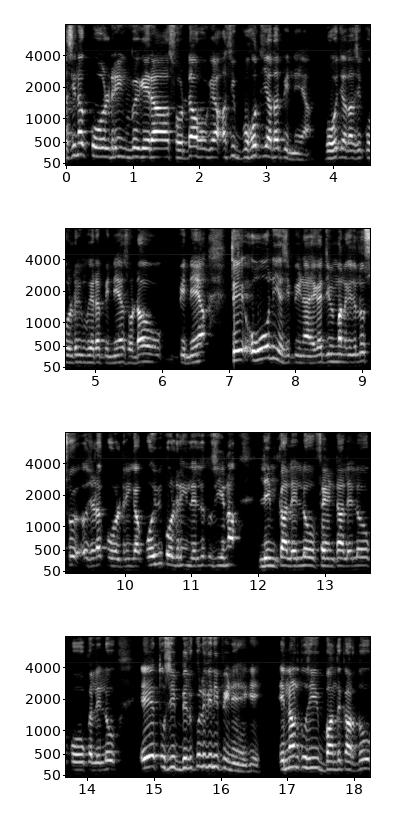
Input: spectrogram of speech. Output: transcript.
ਅਸੀਂ ਨਾ ਕੋਲਡ ਡਰਿੰਕ ਵਗੈਰਾ, ਸੋਡਾ ਹੋ ਗਿਆ, ਅਸੀਂ ਬਹੁਤ ਜ਼ਿਆਦਾ ਪੀਂਦੇ ਆ। ਬਹੁਤ ਜ਼ਿਆਦਾ ਅਸੀਂ ਕੋਲਡ ਡਰਿੰਕ ਵਗੈਰਾ ਪੀਂਦੇ ਆ, ਸੋਡਾ ਪੀਂਦੇ ਆ। ਤੇ ਉਹ ਨਹੀਂ ਅਸੀਂ ਪੀਣਾ ਹੈਗਾ, ਜਿਵੇਂ ਮੰਨ ਕੇ ਚੱਲੋ, ਸੋ- ਜਿਹੜਾ ਕੋਲਡ ਡਰਿੰਕ ਆ, ਕੋਈ ਵੀ ਕੋਲਡ ਡਰਿੰਕ ਲੈ ਲਓ ਤੁਸੀਂ, ਹੈ ਨਾ? ਲਿਮਕਾ ਲੈ ਲਓ, ਫੈਂਟਾ ਲੈ ਲਓ, ਕੋਕ ਲੈ ਲਓ, ਇਹ ਤੁਸੀਂ ਬਿਲਕੁਲ ਵੀ ਨਹੀਂ ਪੀਣੇ ਹੈਗੇ। ਇਹਨਾਂ ਨੂੰ ਤੁਸੀਂ ਬੰਦ ਕਰ ਦਿਓ,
